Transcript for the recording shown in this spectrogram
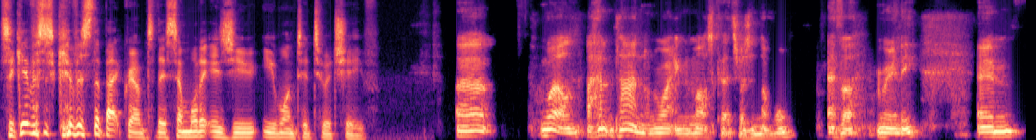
So give us give us the background to this and what it is you you wanted to achieve. Uh, well, I hadn't planned on writing the Mask Collector as a novel ever, really. Um,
